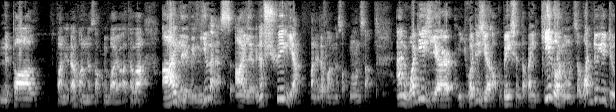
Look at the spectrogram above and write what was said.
Nepal भनेर भन्न सक्नुभयो अथवा I live in US I live in Australia भनेर भन्न सक्नुहुन्छ। And what is your what is your occupation तपाईँ के गर्नुहुन्छ? वाट डु यु डु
